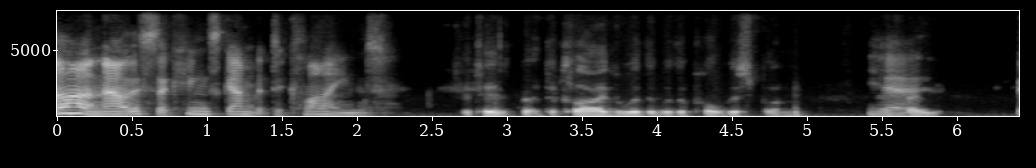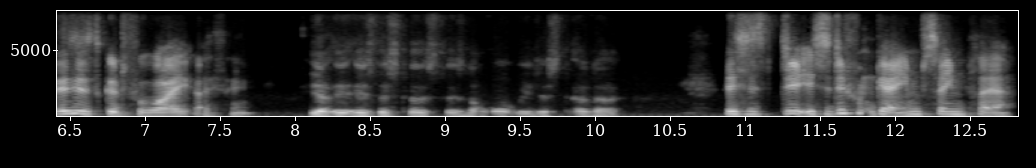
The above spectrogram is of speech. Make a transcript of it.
Ah, now this is a King's Gambit declined. it is, but declined with the with the Paul Bishop Yeah, FA. this is good for white. I think Yeah, i- is this this is not what we just? Oh no. This is. It's a different game, same player.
